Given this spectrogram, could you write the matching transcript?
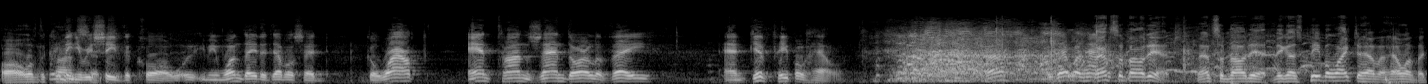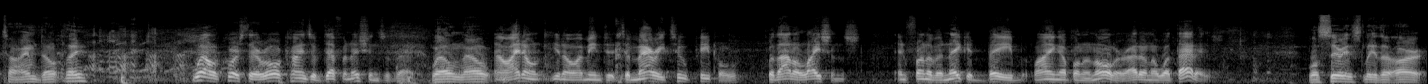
all of the you mean you received the call? You mean one day the devil said, go out, Anton Szandor LaVey, and give people hell? huh? Is that what happened? That's about it. That's about it. Because people like to have a hell of a time, don't they? Well, of course, there are all kinds of definitions of that. Well, now, Now, I don't, you know, I mean, to, to marry two people without a license in front of a naked babe lying up on an altar, I don't know what that is. well, seriously, there are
